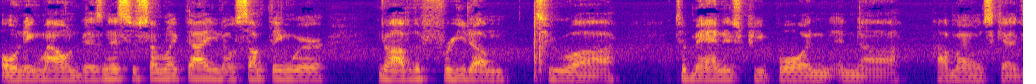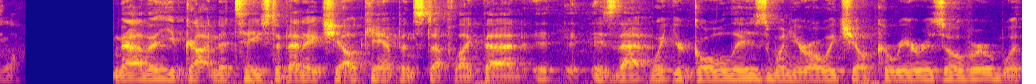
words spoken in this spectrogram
owning my own business or something like that. You know, something where you know I have the freedom to uh, to manage people and, and uh, have my own schedule. Now that you've gotten a taste of NHL camp and stuff like that, is that what your goal is when your OHL career is over? What,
